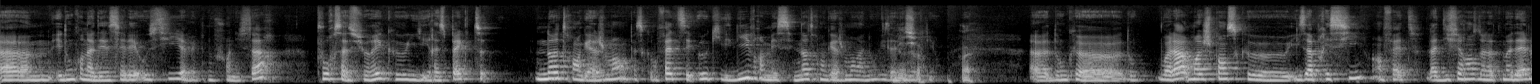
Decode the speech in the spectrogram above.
Euh, et donc, on a des SLA aussi avec nos fournisseurs pour s'assurer qu'ils respectent notre engagement, parce qu'en fait, c'est eux qui les livrent, mais c'est notre engagement à nous vis-à-vis Bien de sûr. nos clients. Ouais. Euh, donc, euh, donc voilà, moi je pense qu'ils apprécient en fait la différence de notre modèle.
